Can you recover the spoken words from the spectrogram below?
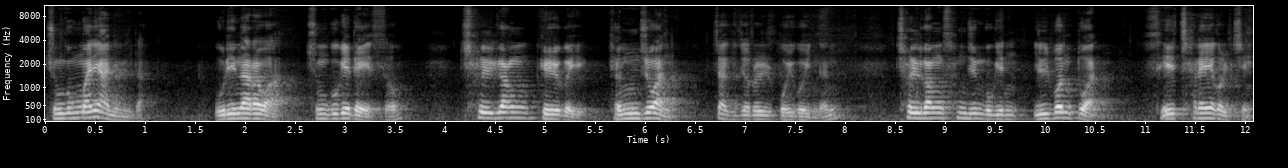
중국만이 아닙니다. 우리나라와 중국에 대해서 철강 교육의 견조한 학자 기조를 보이고 있는 철강 선진국인 일본 또한 세 차례에 걸친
